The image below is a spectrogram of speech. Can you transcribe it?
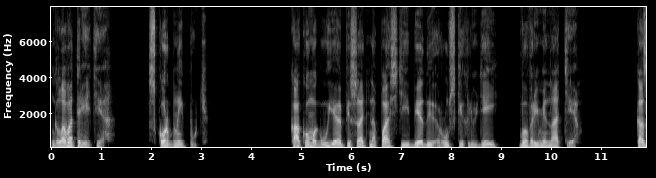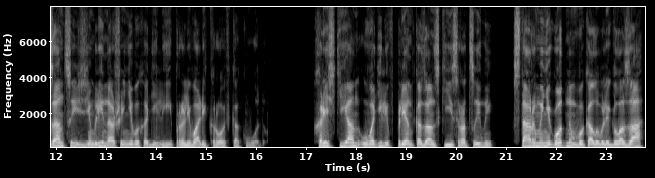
Глава третья. Скорбный путь. Как могу я описать напасти и беды русских людей во времена те? Казанцы из земли нашей не выходили и проливали кровь, как воду. Христиан уводили в плен казанские срацины, старым и негодным выкалывали глаза,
